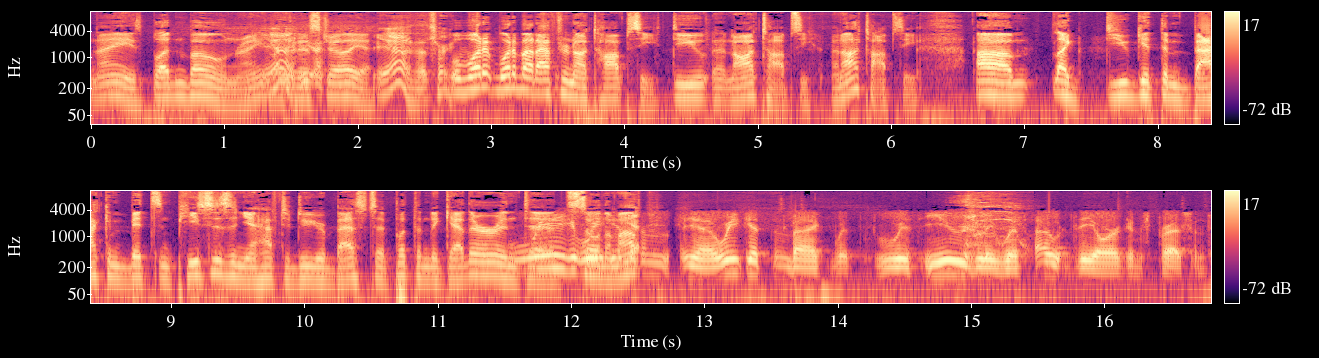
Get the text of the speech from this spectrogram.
Nice blood and bone, right? Yeah. Like in Australia. Yeah, that's right. Well, what what about after an autopsy? Do you an autopsy? An autopsy? Um, like, do you get them back in bits and pieces, and you have to do your best to put them together and to sew them up? Them, yeah, we get them back with with usually without the organs present.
